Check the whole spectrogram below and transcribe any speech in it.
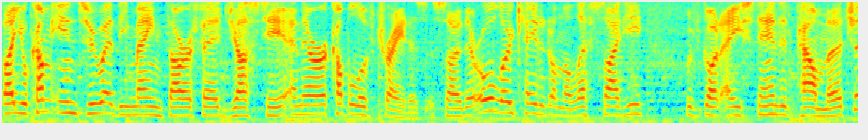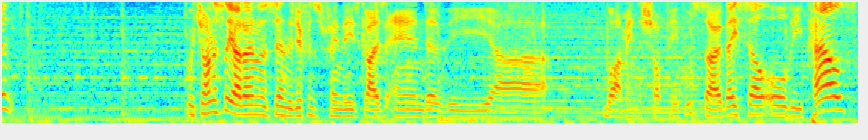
But you'll come into the main thoroughfare just here, and there are a couple of traders. So they're all located on the left side here. We've got a standard PAL merchant, which honestly I don't understand the difference between these guys and the, uh, well, I mean the shop people. So they sell all the PALs,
